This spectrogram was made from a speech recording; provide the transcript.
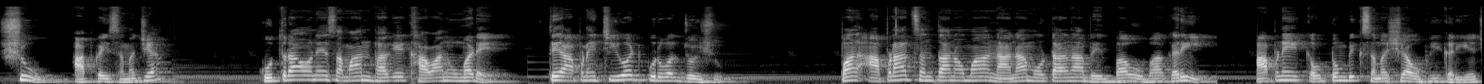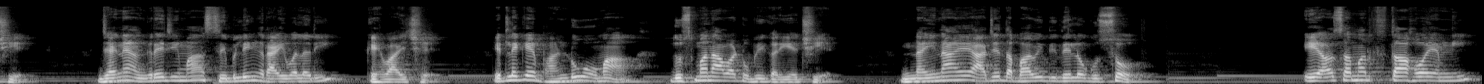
શું આપ કંઈ સમજ્યા? કૂતરાઓને સમાન ભાગે ખાવાનું મળે તે આપણે ચીવટપૂર્વક જોઈશું. પણ આપણા જ સંતાનોમાં નાના મોટાના ભેદભાવ ઊભા કરી આપણે કૌટુંબિક સમસ્યા ઊભી કરીએ છીએ. જેને અંગ્રેજીમાં સિબલિંગ રાઇવલરી કહેવાય છે. એટલે કે ભાંડુઓમાં દુશ્મનાવટ ઊભી કરીએ છીએ. નૈનાએ આજે દબાવી દીધેલો ગુસ્સો, એ અસમર્થતા હોય એમની?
